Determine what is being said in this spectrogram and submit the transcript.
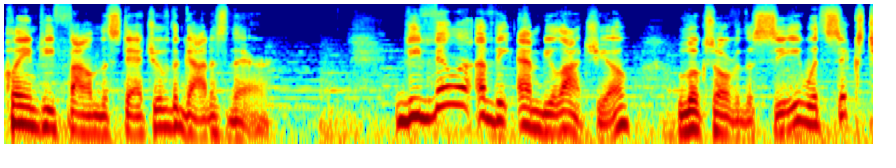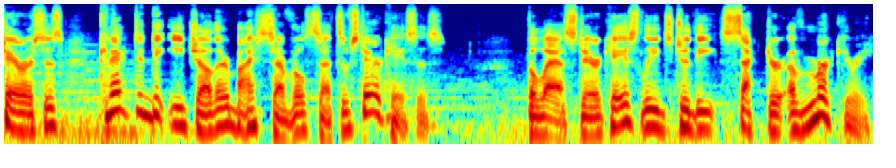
claimed he found the statue of the goddess there. The Villa of the Ambulacro looks over the sea with six terraces connected to each other by several sets of staircases. The last staircase leads to the Sector of Mercury,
